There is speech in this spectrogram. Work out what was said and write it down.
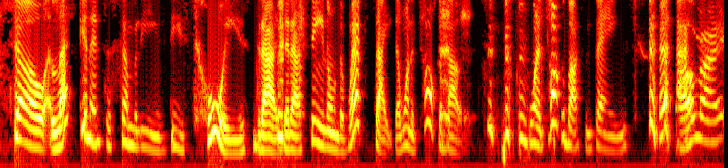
So let's get into some of these these toys that I that I've seen on the website. I want to talk about it. I want to talk about some things. All right.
